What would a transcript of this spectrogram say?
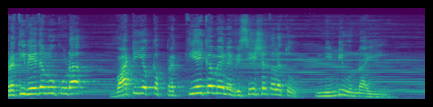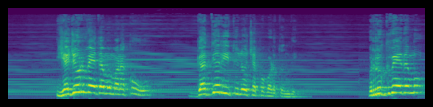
ప్రతి వేదము కూడా వాటి యొక్క ప్రత్యేకమైన విశేషతలతో నిండి ఉన్నాయి. యజుర్వేదము మనకు గద్య రీతిలో చెప్పబడుతుంది. ఋగ్వేదము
